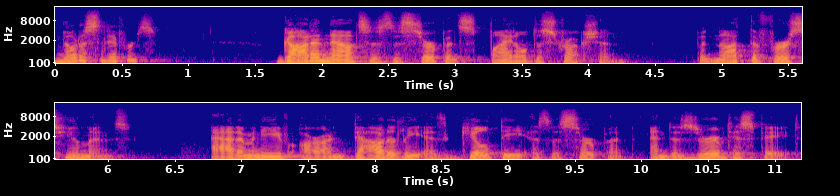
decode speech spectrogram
Notice the difference? God announces the serpent's final destruction, but not the first humans. Adam and Eve are undoubtedly as guilty as the serpent and deserved his fate,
